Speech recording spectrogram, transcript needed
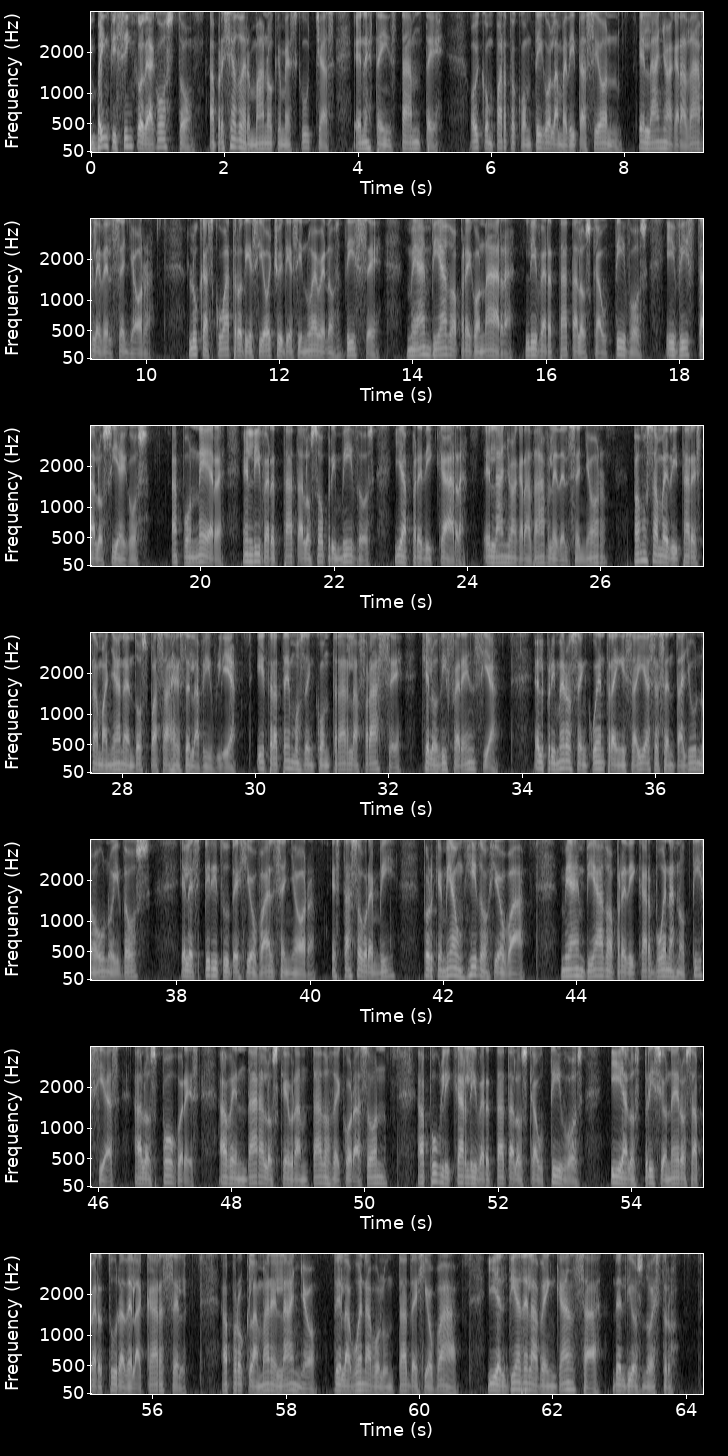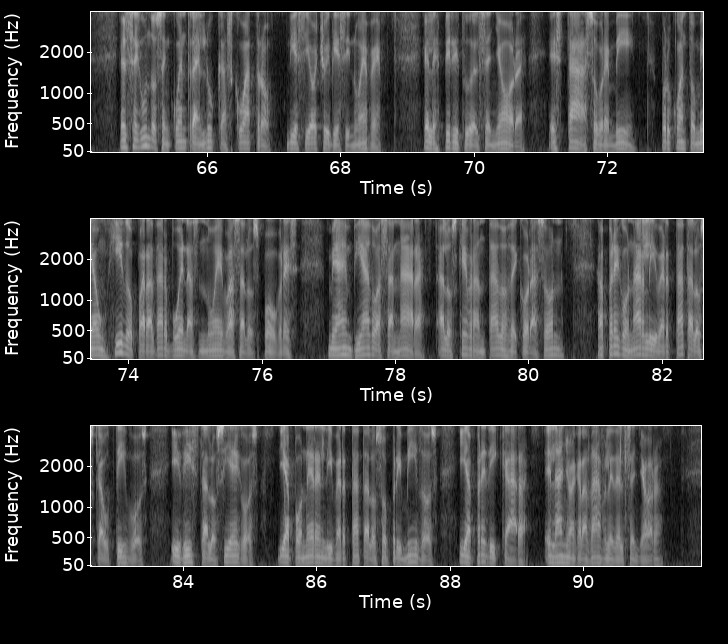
25 de agosto. Apreciado hermano que me escuchas en este instante, hoy comparto contigo la meditación, el año agradable del Señor. Lucas 4, 18 y 19 nos dice, me ha enviado a pregonar libertad a los cautivos y vista a los ciegos, a poner en libertad a los oprimidos y a predicar el año agradable del Señor. Vamos a meditar esta mañana en dos pasajes de la Biblia y tratemos de encontrar la frase que lo diferencia. El primero se encuentra en Isaías 61, 1 y 2. El Espíritu de Jehová el Señor está sobre mí, porque me ha ungido Jehová, me ha enviado a predicar buenas noticias a los pobres, a vendar a los quebrantados de corazón, a publicar libertad a los cautivos y a los prisioneros apertura de la cárcel, a proclamar el año de la buena voluntad de Jehová y el día de la venganza del Dios nuestro. El segundo se encuentra en Lucas 4, 18 y 19. El Espíritu del Señor está sobre mí, por cuanto me ha ungido para dar buenas nuevas a los pobres, me ha enviado a sanar a los quebrantados de corazón, a pregonar libertad a los cautivos y vista a los ciegos, y a poner en libertad a los oprimidos, y a predicar el año agradable del Señor.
